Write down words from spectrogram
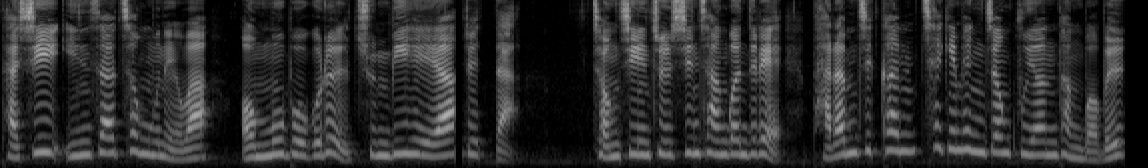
다시 인사청문회와 업무 보고를 준비해야 됐다. 정치인 출신 장관들의 바람직한 책임 행정 구현 방법을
